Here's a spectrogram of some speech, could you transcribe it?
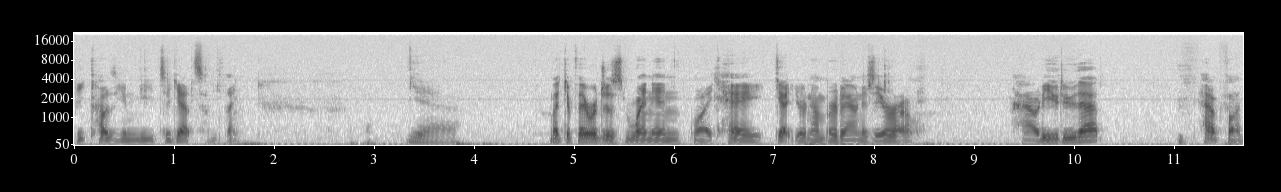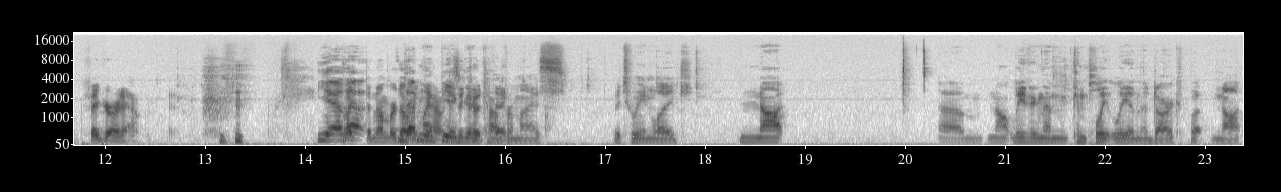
because you need to get something. yeah, Like if they were just went in like, "Hey, get your number down to zero. How do you do that? Have fun. Figure it out. yeah. Like, that the number that might be a good, good thing. compromise between like not um, not leaving them completely in the dark, but not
